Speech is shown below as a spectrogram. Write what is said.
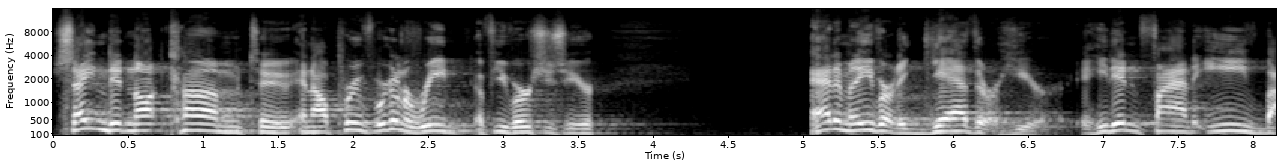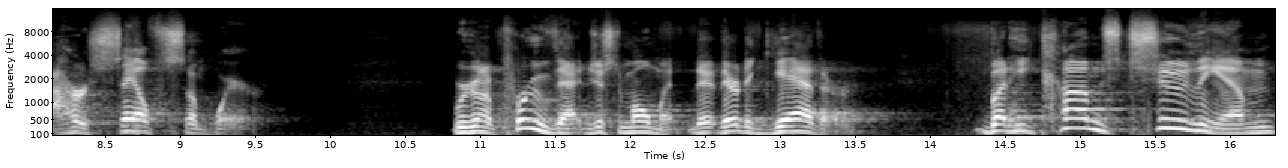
Satan did not come to, and I'll prove, we're going to read a few verses here. Adam and Eve are together here. He didn't find Eve by herself somewhere. We're going to prove that in just a moment. They're, they're together. But he comes to them,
